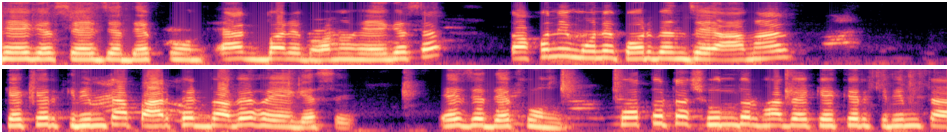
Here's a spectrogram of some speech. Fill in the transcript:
হয়ে গেছে যে দেখুন, একবারে ঘন হয়ে গেছে, তখনই মনে করবেন যে আমার কেকের ক্রিমটা পারফেক্ট ভাবে হয়ে গেছে। এই যে দেখুন, কতটা সুন্দর ভাবে কেকের ক্রিমটা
